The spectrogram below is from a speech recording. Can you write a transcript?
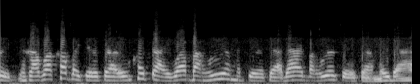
ริตนะคะ ว่าเข้าไปเจรจาต้องเข้าใจว่าบางเรื่องมันเจรจาได้ บางเรื่องเจรจาไม่ได้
